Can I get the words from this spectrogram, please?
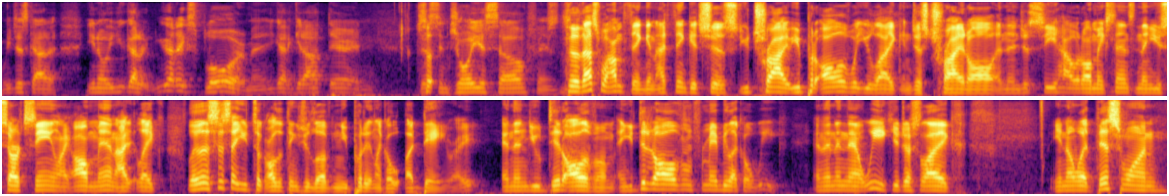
We just gotta, you know, you gotta you gotta explore, man. You gotta get out there and just enjoy yourself and So that's what I'm thinking. I think it's just you try, you put all of what you like and just try it all, and then just see how it all makes sense, and then you start seeing like, oh man, I like. Let's just say you took all the things you loved and you put it in like a, a day, right? And then you did all of them, and you did all of them for maybe like a week, and then in that week you're just like, you know what, this one.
